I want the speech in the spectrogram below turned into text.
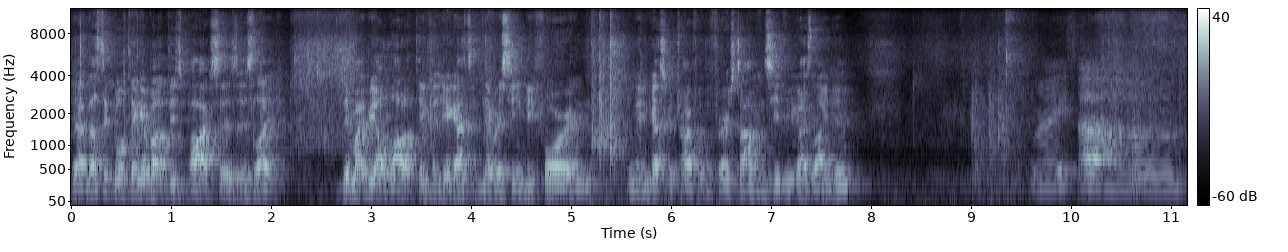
Yeah, that's the cool thing about these boxes is like there might be a lot of things that you guys have never seen before, and you know you guys could try for the first time and see if you guys like it. Right. Um,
